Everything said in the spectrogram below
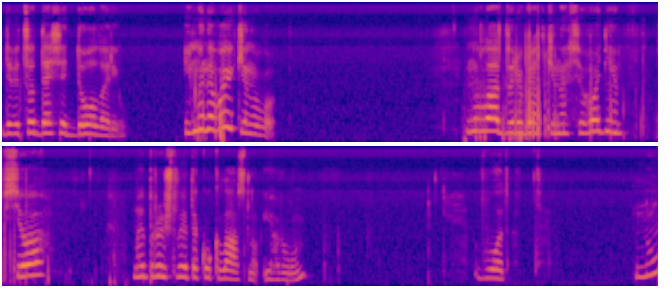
910 доларів. І мене викинуло. Ну ладно, ребятки, на сьогодні все. Ми пройшли таку класну ігру. Вот. Ну,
